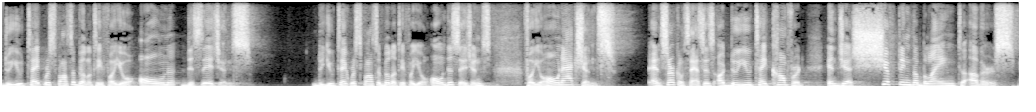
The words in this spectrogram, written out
Do you take responsibility for your own decisions? Do you take responsibility for your own decisions, for your own actions? And circumstances, or do you take comfort in just shifting the blame to others?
